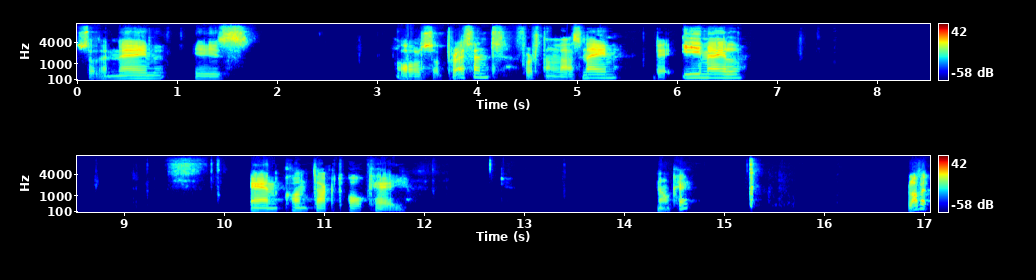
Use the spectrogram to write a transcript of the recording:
So the name is also present, first and last name, the email, and contact OK. Okay. Love it.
